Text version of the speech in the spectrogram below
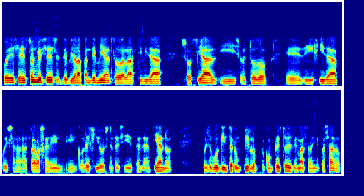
Pues en estos meses, debido a la pandemia, toda la actividad social y sobre todo eh, dirigida pues a, trabajar en, en colegios, en residencias de ancianos, pues hubo que interrumpirlo por completo desde marzo del año pasado.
